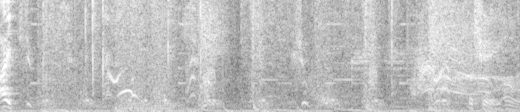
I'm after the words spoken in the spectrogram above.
Aye. Okay. Oh.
